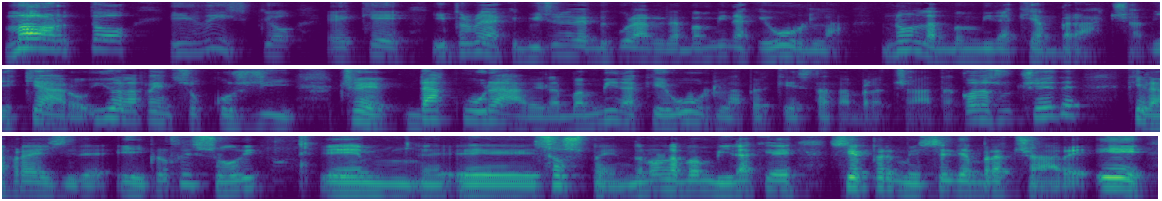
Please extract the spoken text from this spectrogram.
morto. Il rischio è che il problema è che bisognerebbe curare la bambina che urla, non la bambina che abbraccia. Vi è chiaro? Io la penso così, cioè da curare la bambina che urla perché è stata abbracciata. Cosa succede? Che la preside e i professori ehm, eh, sospendono la bambina che si è permessa di abbracciare e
